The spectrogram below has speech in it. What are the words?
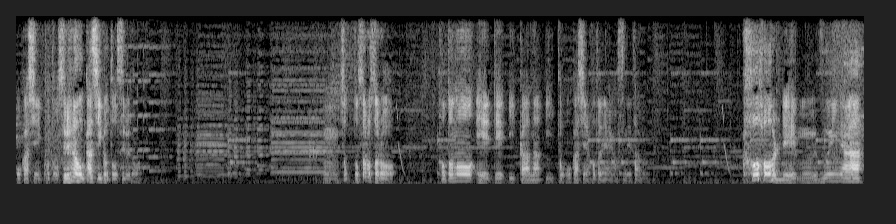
おかしいことをするの、おかしいことをするの。うん、ちょっとそろそろ整えていかないとおかしなことになりますね、多分。これ、むずいな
